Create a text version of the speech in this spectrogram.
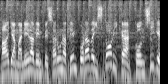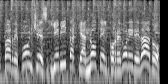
Vaya manera de empezar una temporada histórica. Consigue par de ponches y evita que anote el corredor heredado.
